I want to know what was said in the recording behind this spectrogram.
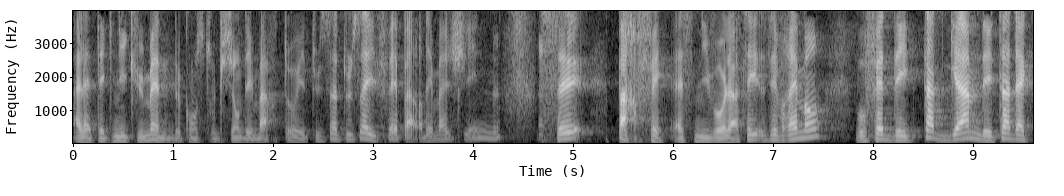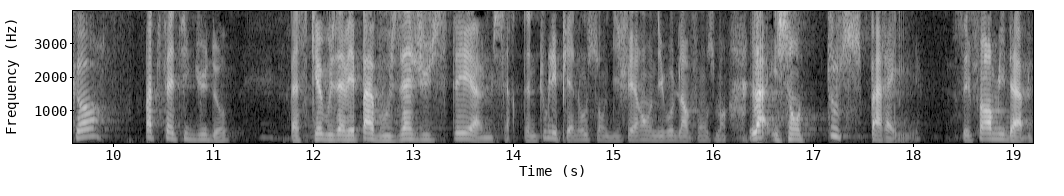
à la technique humaine de construction des marteaux et tout ça. Tout ça est fait par des machines. C'est parfait à ce niveau-là. C'est vraiment, vous faites des tas de gammes, des tas d'accords, pas de fatigue du dos. Parce que vous n'avez pas à vous ajuster à une certaine. Tous les pianos sont différents au niveau de l'enfoncement. Là, ils sont tous pareils. C'est formidable.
